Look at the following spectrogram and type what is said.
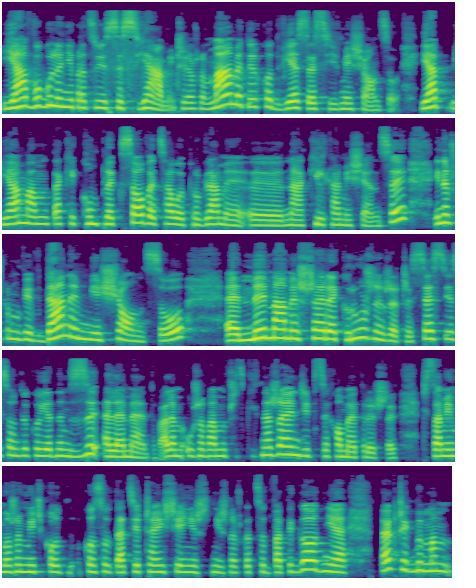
ja w ogóle nie pracuję sesjami, czyli na przykład mamy tylko dwie sesje w miesiącu. Ja, ja mam takie kompleksowe całe programy y, na kilka miesięcy i na przykład mówię, w danym miesiącu e, my mamy szereg różnych rzeczy. Sesje są tylko jednym z elementów, ale my używamy wszystkich narzędzi psychometrycznych. Czasami możemy mieć konsultacje częściej niż, niż na przykład co dwa tygodnie, tak? Czy jakby mam,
